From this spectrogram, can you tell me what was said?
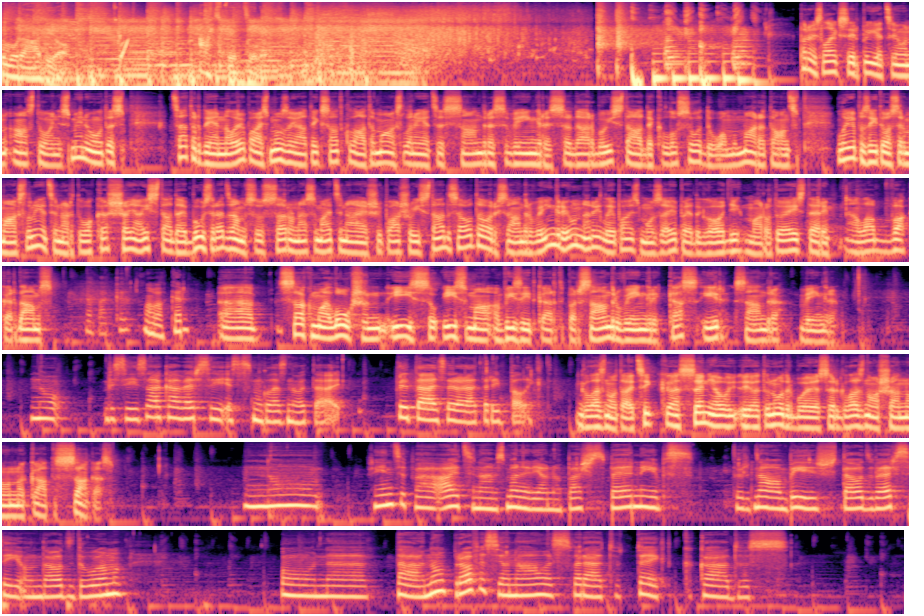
īpašumu radio. Atspirdziniet! Pareizais laiks ir 5 un 8 minūtes. Ceturtdienā Liepājas muzejā tiks atklāta mākslinieces Sandras Vingres darbu izstāde Kluso domu maratons. Lai iepazītos ar mākslinieci un ar to, kas šajā izstādē būs redzams, uz sarunu esam aicinājuši pašu izstādes autori Sandru Vingri un arī Liepājas muzeja pedagoģi Marutu Eisteri. Labvakar, dāmas! Labvakar! Labvakar. Uh, sākumā lūkšu īsu, īsumā vizītkarti par Sandru Vingri. Kas ir Sandra Vingre? Nu, visīsākā versija es esmu gleznotāja. Pie tā es varētu arī palikt. Gleznotāji, cik sen jau, jau tu nodarbojies ar gleznošanu un kā tas sākās? Nu, principā aicinājums man ir jau no pašas bērnības. Tur nav bijuši daudz versiju un daudz domu. Un, tā, nu, profesionāli es varētu teikt, ka kādus,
